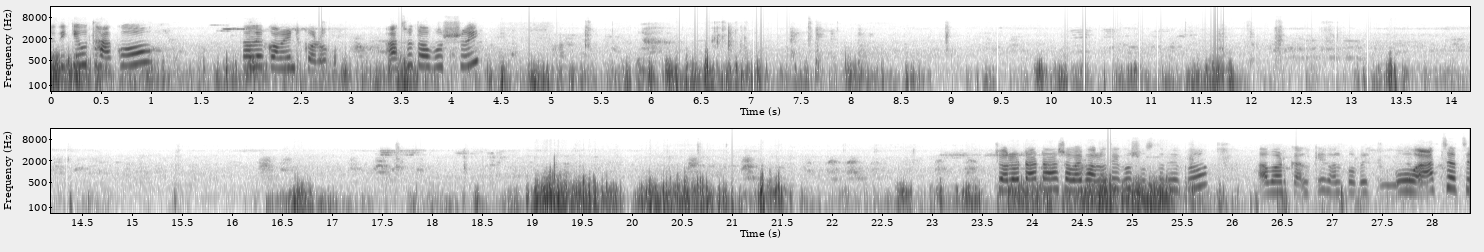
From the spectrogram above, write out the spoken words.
যদি কেউ থাকো, তাহলে কমেন্ট করো। আছো তো অবশ্যই। চলো টাটা সবাই ভালো থেকো সুস্থ থেকো। আবার কালকে গল্প হবে। ও আচ্ছা আচ্ছা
